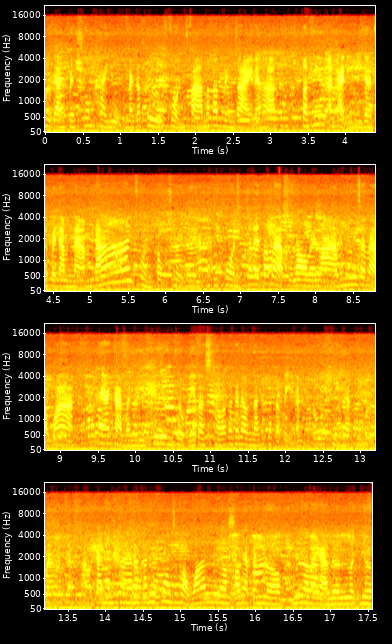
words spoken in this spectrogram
คือการเป็นช่วงพายุนะก็คือฝนฟ้าม่ค่อยเป็นใจนะคะ ตอนที่อากาศดีๆกันจะไปดำน้ำได้ฝนตกเฉยเลยนะคะทุกคนก็เลยต้องแบบรอเวลาเพื่อที่จะแบบว่าให้อากาศมันดีขึ้นส่วนวันนี้ตอนเช้าเราก็จะดำน้ำที่ปกตินะคะก็โอเคแฮปปี้มากๆเลยนะคะการเดินทางนะคะทุกคนจะบอกว่าเรือเขาเนี่ยเป็นเรือเรืออะไรอะเรือเรือ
